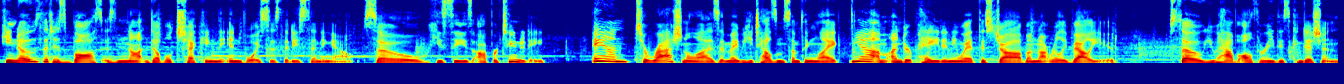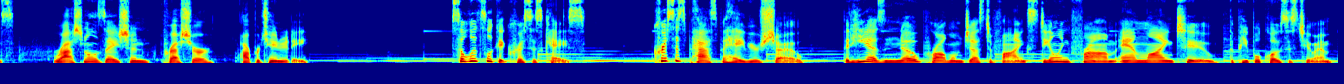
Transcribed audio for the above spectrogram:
He knows that his boss is not double checking the invoices that he's sending out, so he sees opportunity. And to rationalize it, maybe he tells him something like, Yeah, I'm underpaid anyway at this job, I'm not really valued. So you have all three of these conditions rationalization, pressure, opportunity. So let's look at Chris's case. Chris's past behaviors show that he has no problem justifying stealing from and lying to the people closest to him.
